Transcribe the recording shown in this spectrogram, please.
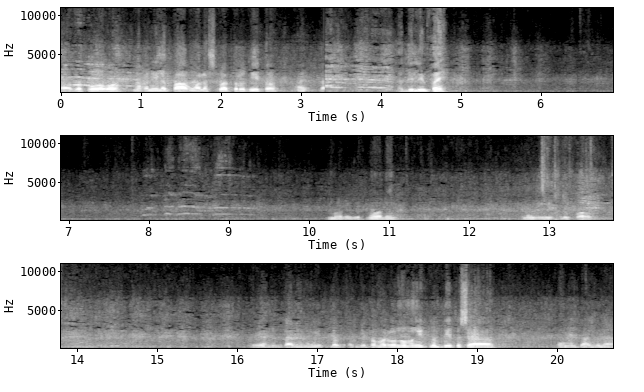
Aga po ako. Na kanina pa akong alas 4 dito. Ay, Nadilim pa eh. Morning, good morning. Nang itlog pa oh. Ayan, ang dami ng itlog. Hindi pa marunong ng itlog dito sa... Ayan, ang dami na.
